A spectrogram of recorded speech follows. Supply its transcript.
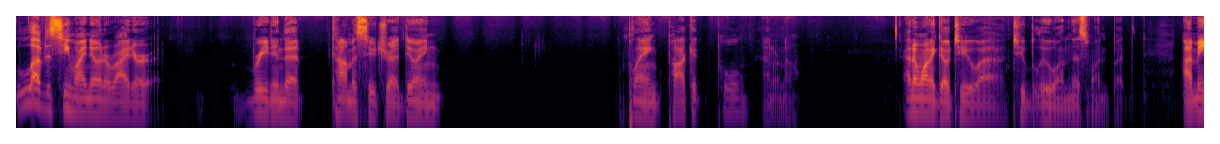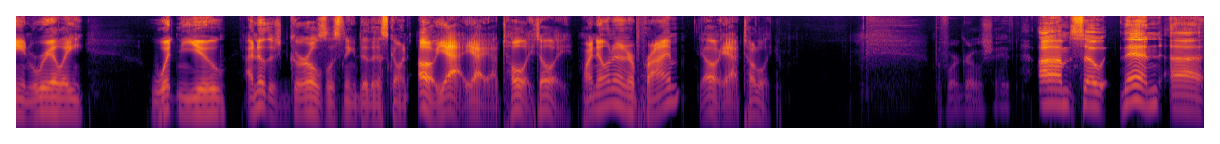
Love to see Winona Ryder reading the Kama Sutra, doing playing pocket pool. I don't know. I don't want to go too uh, too blue on this one, but I mean, really? Wouldn't you? I know there's girls listening to this going, "Oh yeah, yeah, yeah, totally, totally." Winona in her prime? Oh yeah, totally. Before girls shaved. Um. So then, uh,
